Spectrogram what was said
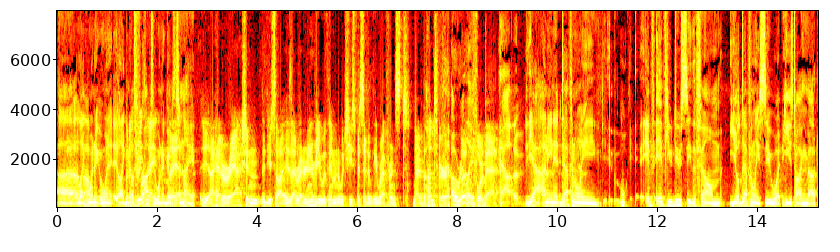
uh, like when it when it, like But Nosferatu I- when it goes I- to night. I had a reaction that you saw is I read an interview with him in which he specifically referenced Night of the Hunter. Oh, really? uh, for that. Uh, yeah, I mean, it definitely if if you do see the film, you'll definitely see what he's talking about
